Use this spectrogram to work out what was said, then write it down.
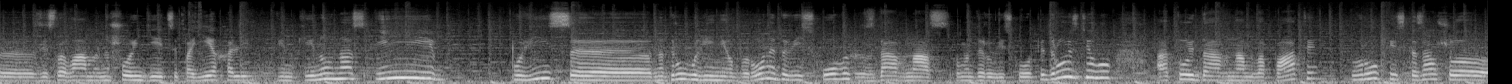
е, зі словами Ну що, індійці, поїхали. Він кинув нас і повіз е, на другу лінію оборони до військових, здав нас командиру військового підрозділу, а той дав нам лопати в руки і сказав, що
